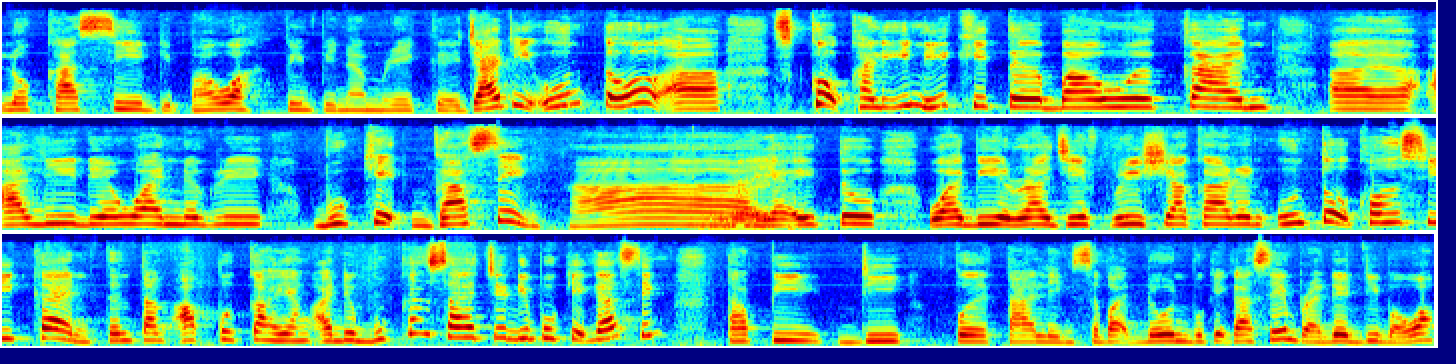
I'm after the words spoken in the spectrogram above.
lokasi di bawah pimpinan mereka. Jadi untuk uh, skop kali ini kita bawakan uh, ahli Dewan Negeri Bukit Gasing. Ha, iaitu YB Nabi Rajif Rishyakaran untuk kongsikan tentang apakah yang ada bukan sahaja di Bukit Gasing tapi di Petaling sebab Don Bukit Gasing berada di bawah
